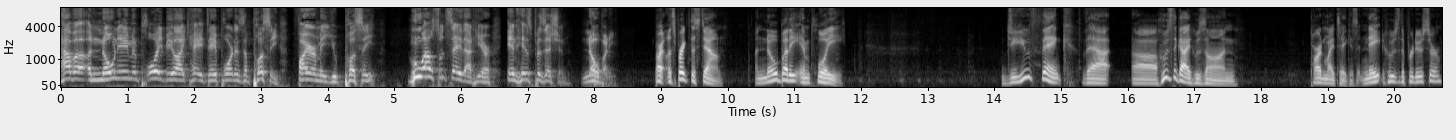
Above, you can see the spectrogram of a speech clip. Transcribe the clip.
Have a, a no-name employee be like, "Hey, Dave Portnoy's a pussy. Fire me, you pussy." Who else would say that here in his position? Nobody. All right, let's break this down. A nobody employee. Do you think that uh, who's the guy who's on? Pardon my take. Is it Nate who's the producer?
